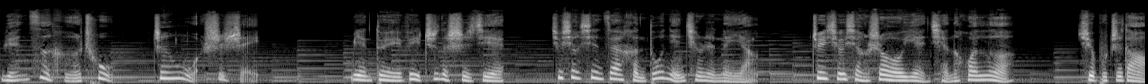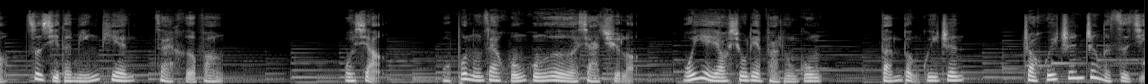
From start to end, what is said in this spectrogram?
源自何处，真我是谁。面对未知的世界，就像现在很多年轻人那样，追求享受眼前的欢乐，却不知道自己的明天在何方。我想，我不能再浑浑噩噩下去了，我也要修炼法轮功，返本归真。找回真正的自己。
